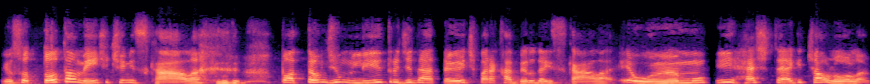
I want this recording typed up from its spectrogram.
Eu sou totalmente time Scala. Potão de um litro de hidratante para cabelo da Scala. Eu amo. E hashtag tchau Lola.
